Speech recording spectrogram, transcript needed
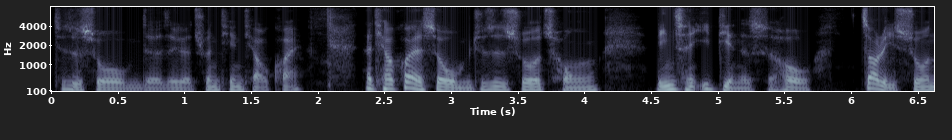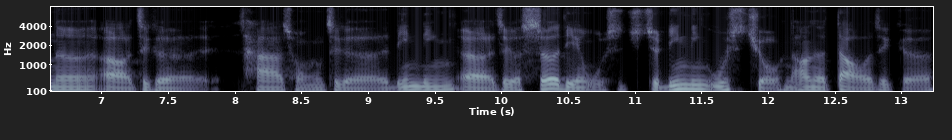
就是说我们的这个春天调快。那调快的时候，我们就是说从凌晨一点的时候。照理说呢，啊、呃，这个它从这个零零呃，这个十二点五十就零零五十九，然后呢到这个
